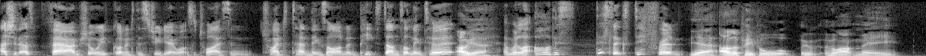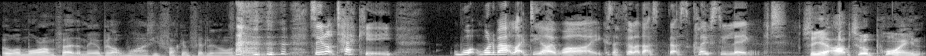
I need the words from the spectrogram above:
Actually, that's fair. I'm sure we've gone into the studio once or twice and tried to turn things on, and Pete's done something to it, Oh yeah, and we're like, oh, this this looks different. yeah. Other people who, who aren't me, who are more unfair than me, will be like, "Why is he fucking fiddling all the time?" So you're not techie. What what about like DIY? Because I feel like that's that's closely linked. So yeah, up to a point,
